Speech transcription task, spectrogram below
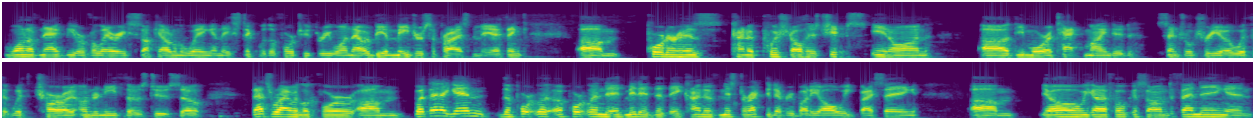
one of Nagbe or Valeri stuck out on the wing and they stick with a four-two-three-one. That would be a major surprise to me. I think um, Porter has kind of pushed all his chips in on uh, the more attack-minded central trio with with Chara underneath those two. So that's what I would look for. Um, but then again, the Portland, uh, Portland admitted that they kind of misdirected everybody all week by saying, um, "Yo, we got to focus on defending, and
